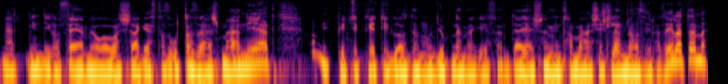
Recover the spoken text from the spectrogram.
mert mindig a fejemre olvassák ezt az utazás mániát, ami picikét igaz, de mondjuk nem egészen teljesen, mintha más is lenne azért az életemben,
